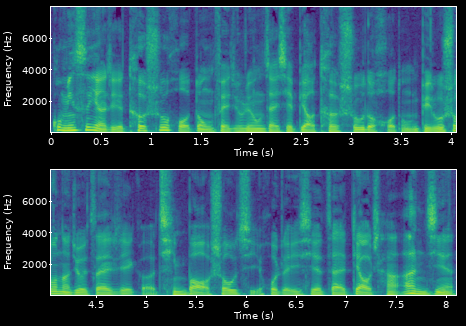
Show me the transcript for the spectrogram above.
顾名思义啊，这个特殊活动费就是用在一些比较特殊的活动，比如说呢，就是在这个情报收集或者一些在调查案件，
